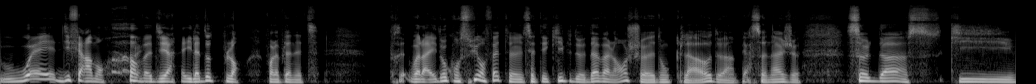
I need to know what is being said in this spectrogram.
ouais différemment, on va dire. Il a d'autres plans pour la planète. Voilà, et donc on suit en fait euh, cette équipe d'Avalanche, euh, donc Cloud, un personnage soldat qui.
